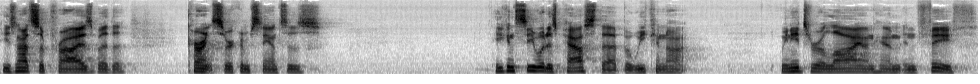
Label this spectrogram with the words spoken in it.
He's not surprised by the current circumstances. He can see what is past that, but we cannot. We need to rely on Him in faith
